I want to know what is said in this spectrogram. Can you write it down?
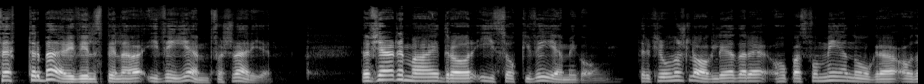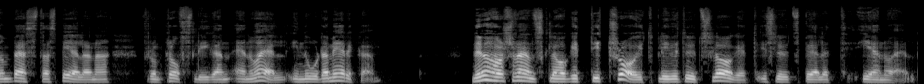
Zetterberg vill spela i VM för Sverige. Den 4 maj drar ishockey-VM igång. Tre Kronors lagledare hoppas få med några av de bästa spelarna från proffsligan NHL i Nordamerika. Nu har svensklaget Detroit blivit utslaget i slutspelet i NHL.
